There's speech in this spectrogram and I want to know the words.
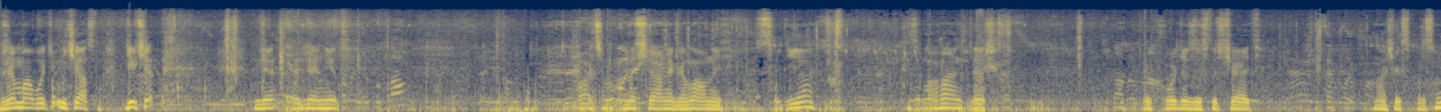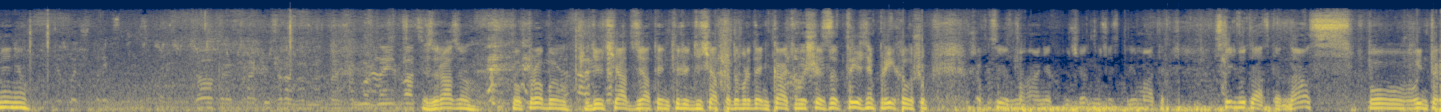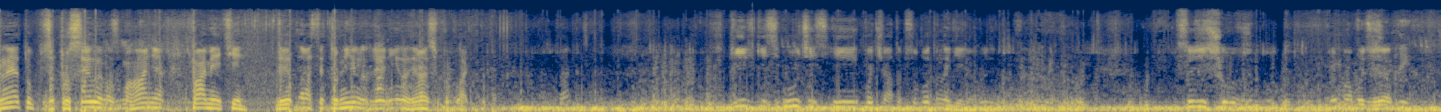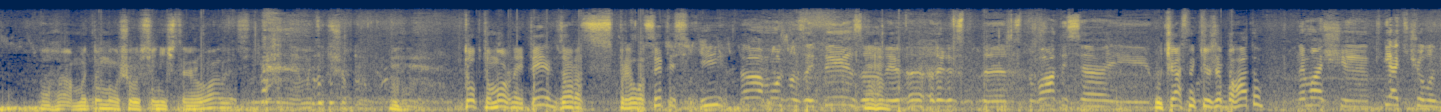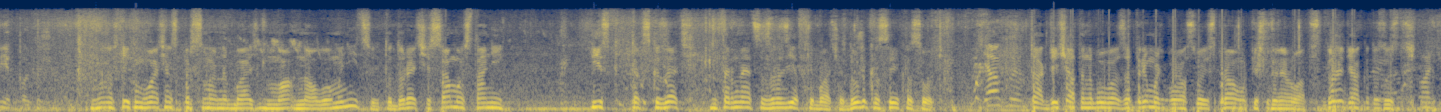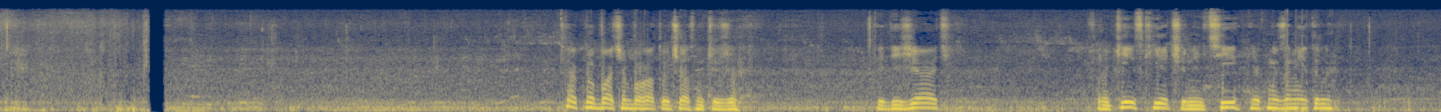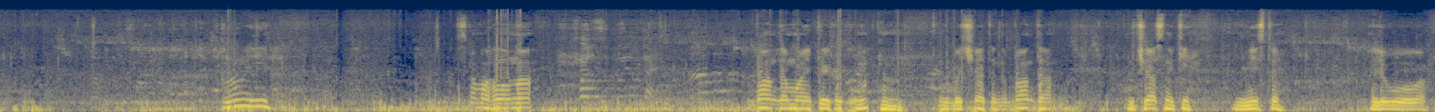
вже, мабуть, учасники. Дівча... Ле... Леонід. Бачимо, начальник, головний суддя змагань теж приходять, зустрічають наших спортсменів. Зразу попробуємо дівчат взяти інтерв'ю. Дівчатка, добрий день. Кажуть, ви ще за тиждень приїхали, щоб, щоб в цих змаганнях участь приймати. Скажіть, будь ласка, нас по інтернету запросили на змагання пам'яті 19 турнір Леоніда Герасимова Покладника. Так? Кількість, участь і початок. Субота, неділя. Судять, що ви вже тут. Ви, мабуть, вже. Ага, ми думали, що ви всю ніч тренувалися. Ні, ми тільки що Тобто можна йти, зараз пригласитись і Да, можна зайти, зареєструватися і учасників вже багато. нема ще 5 чоловік поки що. Ну, наскільки ми бачимо, спортсмени бачимо на амуніцію, то, до речі, саме останній піск, так сказати, інтернет з розетки бачив. Дуже красиві кросовки. Дякую. Так, дівчата, не буду вас затримувати, бо у вас свої справи, ми пішли тренуватися. Дуже дякую, до зустрічі. Бачите. Так, ми бачимо багато учасників вже під'їжджають. Франківські є, Чернівці, як ми замітили. Ну і сама головна банда має приїхати, вибачати не банда, учасники міста Львова.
